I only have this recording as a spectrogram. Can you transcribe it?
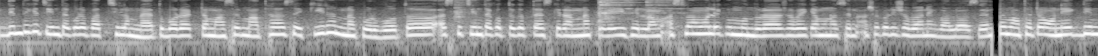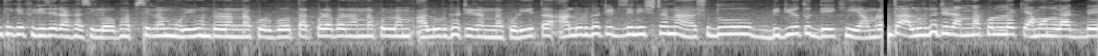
একদিন থেকে চিন্তা করে পাচ্ছিলাম না, এত বড় একটা মাছের মাথা আছে, কি রান্না করব? তো আজকে চিন্তা করতে করতে আজকে রান্না করেই ফেললাম। আসসালামু আলাইকুম বন্ধুরা, সবাই কেমন আছেন? আশা করি সবাই অনেক ভালো আছেন। মাথাটা অনেক দিন থেকে ফ্রিজে রাখা ছিল। ভাবছিলাম মুড়ি ঘন্ট রান্না করব, তারপর আবার রান্না করলাম আলুর ঘাটি রান্না করি। তা আলুর ঘাটির জিনিসটা না, শুধু ভিডিও তো দেখি, আমরা তো আলুর ঘাটি রান্না করলে কেমন লাগবে?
